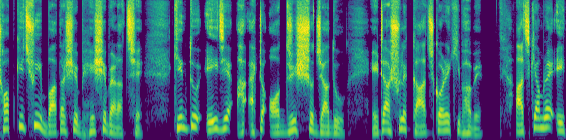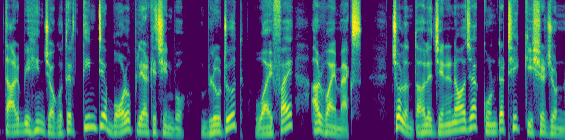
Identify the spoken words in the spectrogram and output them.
সব কিছুই বাতাসে ভেসে বেড়াচ্ছে। কিন্তু এই যে একটা অদৃশ্য জাদু, এটা আসলে কাজ করে কীভাবে? আজকে আমরা এই তারবিহীন জগতের তিনটে বড় প্লেয়ারকে চিনব ব্লুটুথ ওয়াইফাই আর ওয়াইম্যাক্স চলুন তাহলে জেনে নেওয়া যাক কোনটা ঠিক কিসের জন্য।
